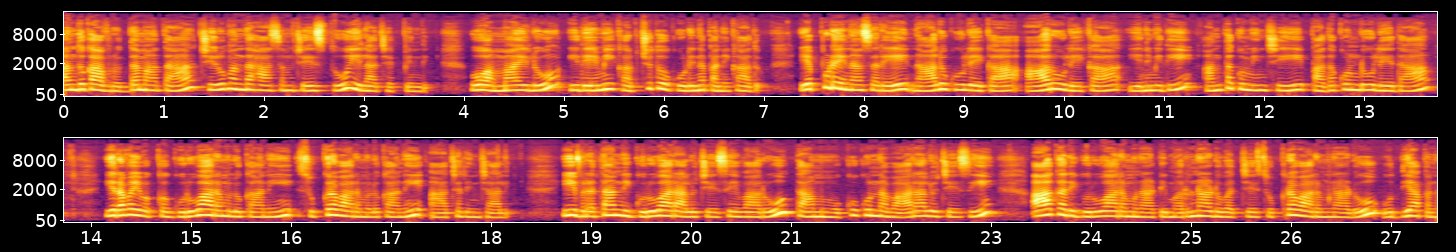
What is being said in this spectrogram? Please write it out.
అందుకు ఆ వృద్ధమాత చిరుమందహాసం చేస్తూ ఇలా చెప్పింది. ఓ అమ్మాయిలు ఇదేమీ ఖర్చుతో కూడిన పని కాదు. ఎప్పుడైనా సరే నాలుగు లేక ఆరు లేక ఎనిమిది అంతకు మించి పదకొండు లేదా ఇరవై ఒక్క గురువారములు కానీ శుక్రవారములు కానీ ఆచరించాలి. ఈ వ్రతాన్ని గురువారాలు చేసేవారు తాము మొక్కుకున్న వారాలు చేసి ఆఖరి గురువారము నాటి మరునాడు వచ్చే శుక్రవారం నాడు ఉద్యాపన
